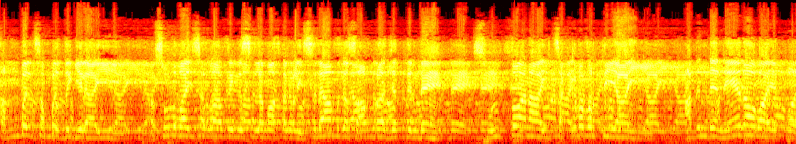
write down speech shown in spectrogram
സമ്പൽ സമൃദ്ധിയിലായി. റസൂൾ തങ്ങൾ ഇസ്ലാമിക സാമ്രാജ്യത്തിന്റെ സുൽത്താനായി ചക്രവർത്തിയായി. അതിന്റെ നേതാവായപ്പോ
